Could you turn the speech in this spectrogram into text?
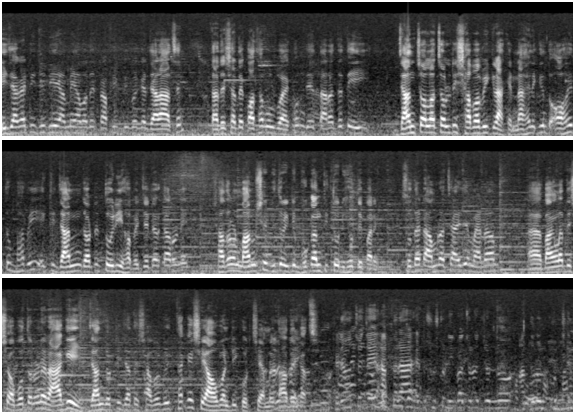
এই জায়গাটি যদি আমি আমাদের ট্রাফিক বিভাগের যারা আছেন তাদের সাথে কথা বলব এখন যে তারা যাতে এই যান চলাচলটি স্বাভাবিক রাখেন না হলে কিন্তু অহেতুকভাবেই একটি যানজটের তৈরি হবে যেটার কারণে সাধারণ মানুষের ভিতরে একটি ভোগান্তি তৈরি হতে পারে। সো দ্যাট আমরা চাই যে ম্যাডাম বাংলাদেশে অবতরণের আগেই যানজটটি যাতে স্বাভাবিক থাকে সেই আহ্বানটি করছি আমরা তাদের কাছে। সেটা হচ্ছে যে আপনারা একটা সুষ্ঠু নির্বাচনের জন্য আন্দোলন করছেন।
